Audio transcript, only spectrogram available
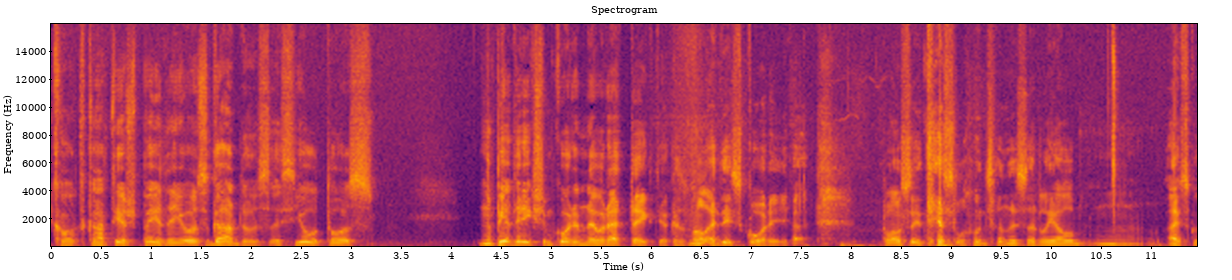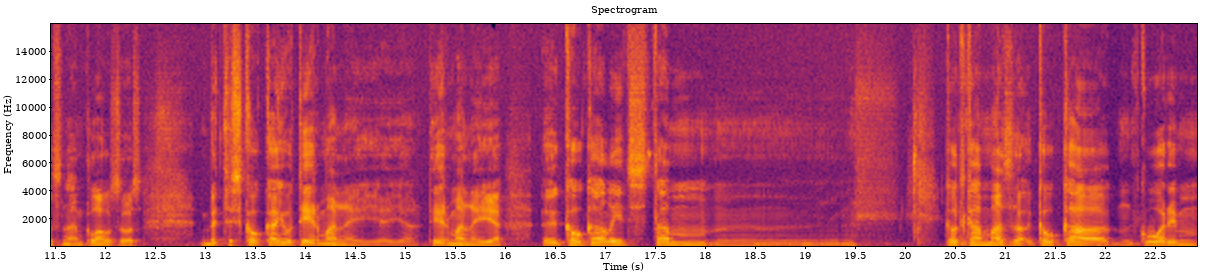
kaut kā tieši pēdējos gados es jūtos. Nu, Piederīgs šim korim nevarētu teikt, ja kas man laidīs korijā. Klausīties, lūdzu, un es ar lielu mm, aizkustinājumu klausos. Bet es kaut kā jūtu, tie ir manējie. Ja? Tie ir manējie. Kaut kā līdz tam, mm, kaut kā mazā, kaut kā korim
